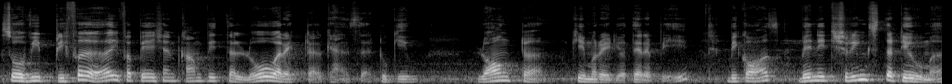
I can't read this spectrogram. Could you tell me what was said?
so we prefer if a patient comes with a lower rectal cancer to give long term chemoradiotherapy because when it shrinks the tumor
